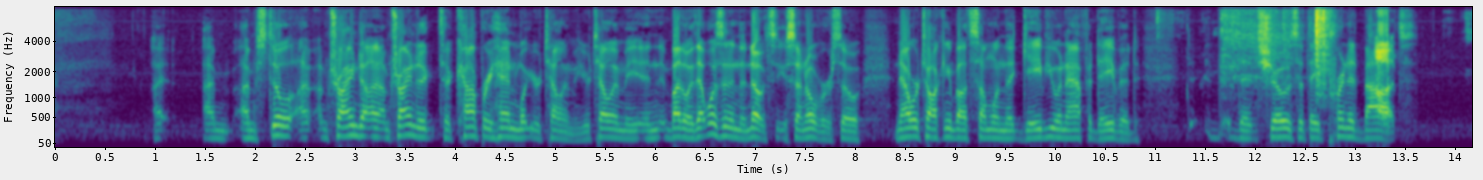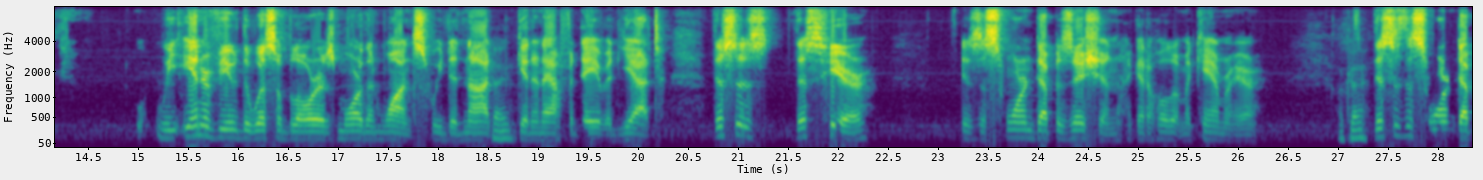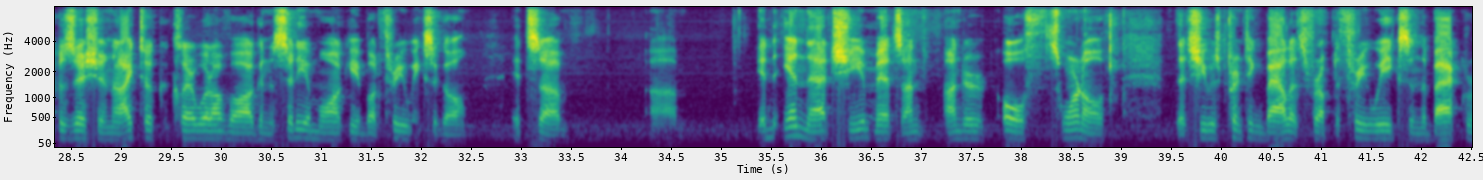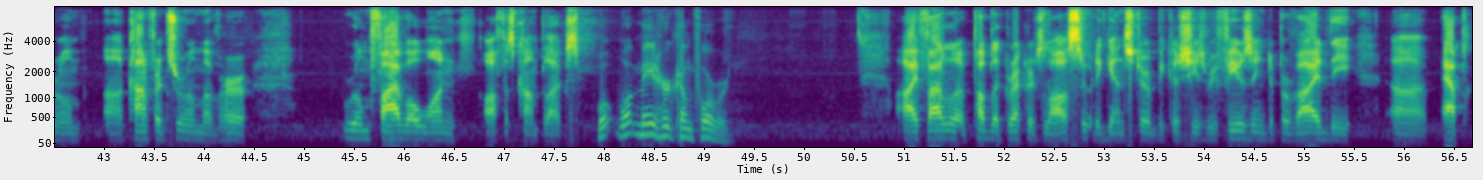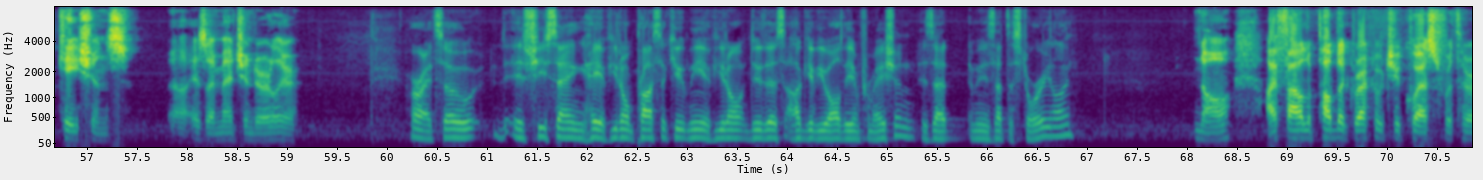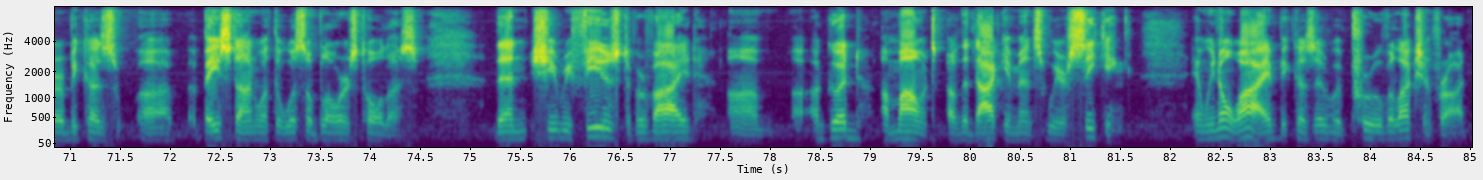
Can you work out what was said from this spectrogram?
I'm I'm still I'm trying to I'm trying to, to comprehend what you're telling me. You're telling me, and by the way, that wasn't in the notes that you sent over. So now we're talking about someone that gave you an affidavit that shows that they printed ballots. Uh, we interviewed the whistleblowers more than once. We did not okay. get an affidavit yet. This is this here is a sworn deposition. I got to hold up my camera here. Okay. This is the sworn deposition I took Claire Woodall in the city of Milwaukee about three weeks ago. It's uh, uh, in in that she admits un, under oath, sworn oath, that she was printing ballots for up to three weeks in the back room, uh, conference room of her room 501 office complex. What what made her come forward? I filed a public records lawsuit against her because she's refusing to provide the uh, applications, uh, as I mentioned earlier. All right. So is she saying, "Hey, if you don't prosecute me, if you don't do this, I'll give you all the information"? Is that? I mean, is that the storyline? No, I filed a public records request with her because, uh, based on what the whistleblowers told us, then she refused to provide um, a good amount of the documents we are seeking. And we know why, because it would prove election fraud.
